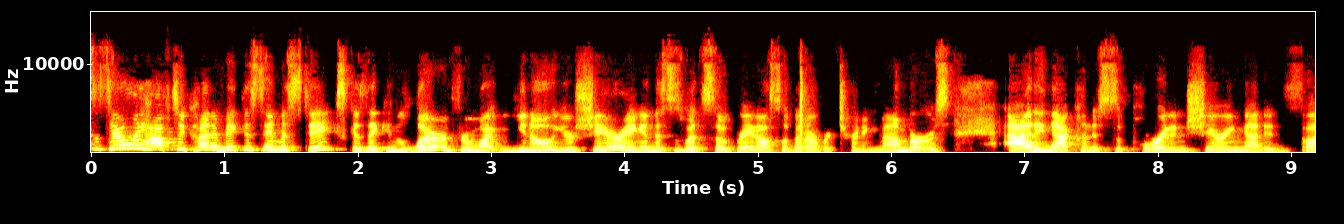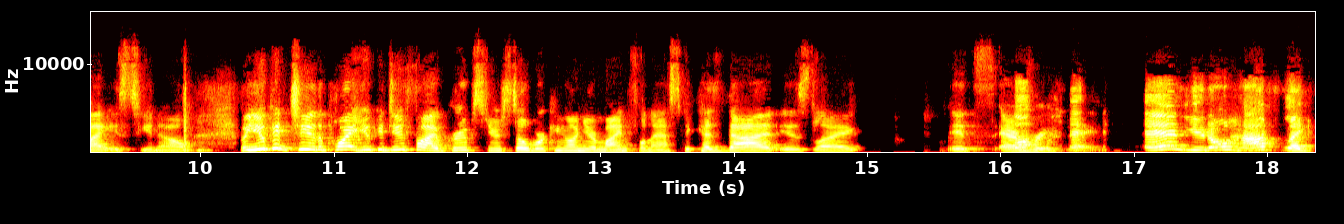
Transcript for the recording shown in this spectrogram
necessarily have to kind of make the same mistakes because they can learn from what you know you're sharing. And this is what's so great also about our returning members adding that kind of support and sharing that advice, you know. But you could, to the point, you could do five groups and you're still working on your mindfulness because that is like, it's everything. And you don't have like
